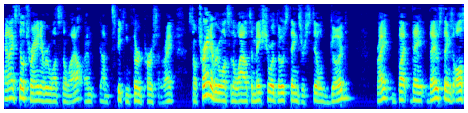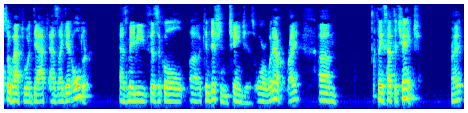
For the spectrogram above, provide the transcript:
And I still train every once in a while. I'm, I'm speaking third person, right? Still train every once in a while to make sure those things are still good right? But they those things also have to adapt as I get older, as maybe physical uh, condition changes or whatever, right? Um, things have to change, right?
